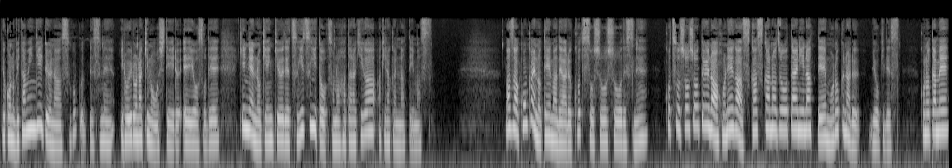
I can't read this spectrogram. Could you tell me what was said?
で、このビタミン D というのはすごくですね、いろいろな機能をしている栄養素で、近年の研究で次々とその働きが明らかになっています。まずは今回のテーマである骨粗鬆症ですね。骨粗鬆症というのは骨がスカスカの状態になって脆くなる病気です。このため、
